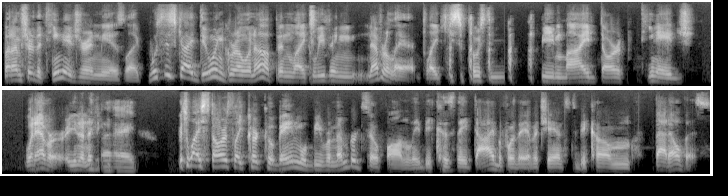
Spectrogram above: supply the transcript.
But I'm sure the teenager in me is like, what's this guy doing growing up and like leaving Neverland? Like he's supposed to be my dark teenage whatever, you know what I mean? Right. Which is why stars like Kurt Cobain will be remembered so fondly because they die before they have a chance to become Fat Elvis.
